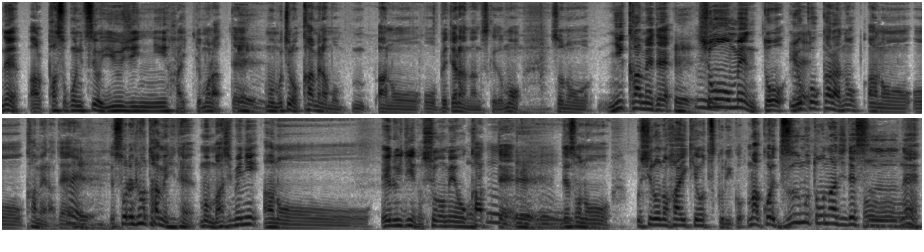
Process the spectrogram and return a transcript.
ね、あのパソコンに強い友人に入ってもらって、ええ。もうもちろんカメラも、うんあのーベテランなんですけども、その、2カメで、ええ。正面と横からの、あのーカメラで、はい。で、それのためにね、もう真面目に、あのー LED の照明を買って、えで、その、後ろの背景を作りこ、まあ、これ、ズームと同じですね。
